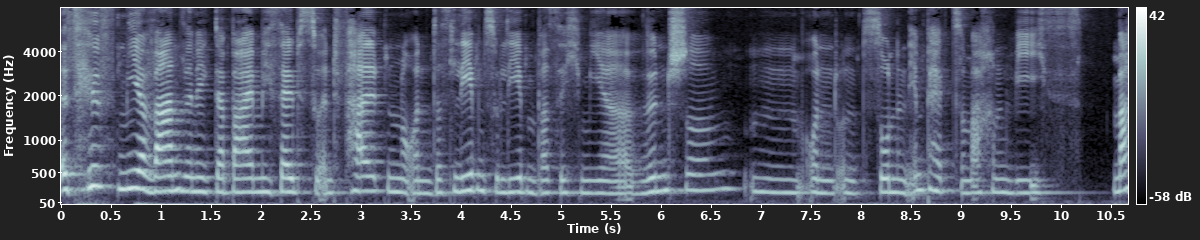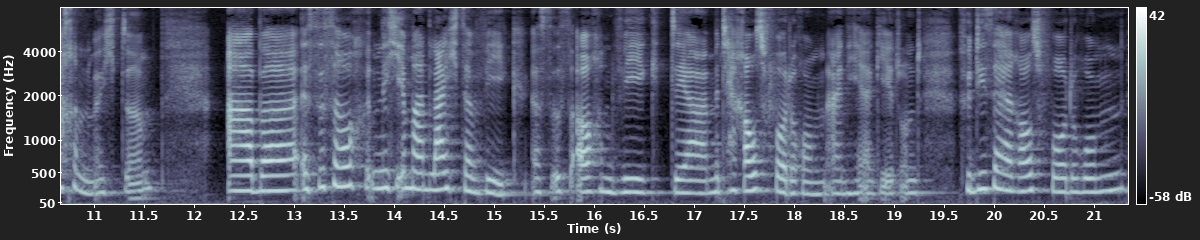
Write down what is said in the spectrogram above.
es hilft mir wahnsinnig dabei, mich selbst zu entfalten und das Leben zu leben, was ich mir wünsche mm, und, und so einen Impact zu machen, wie ich es machen möchte. Aber es ist auch nicht immer ein leichter Weg. Es ist auch ein Weg, der mit Herausforderungen einhergeht. Und für diese Herausforderungen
